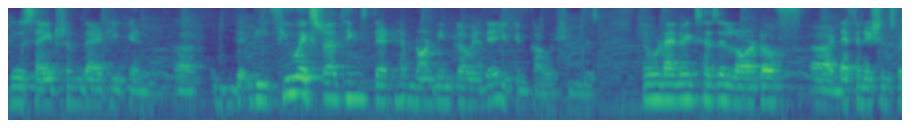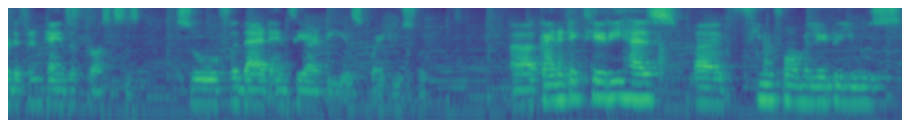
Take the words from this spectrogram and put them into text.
Though aside from that you can uh, the, the, few extra things that have not been covered there you can cover from this. Thermodynamics has a lot of uh, definitions for different kinds of processes. So for that ncert is quite useful. Uh, kinetic theory has a few formulae to use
